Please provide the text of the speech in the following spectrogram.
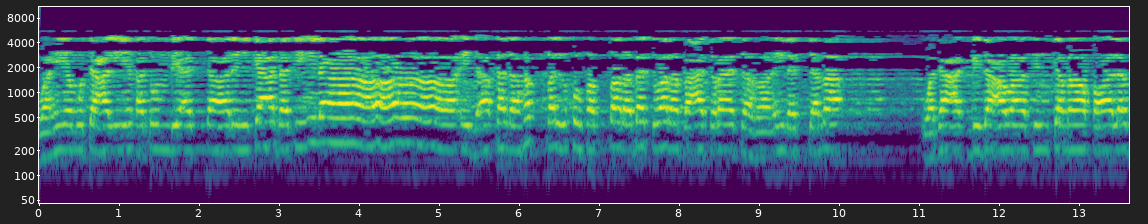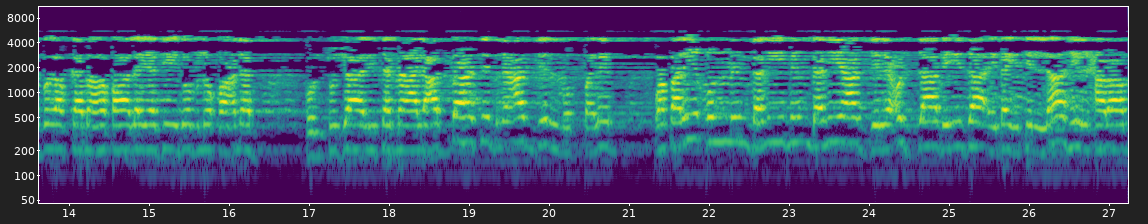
وهي متعلقة بأستار الكعبة إلى إذ أخذها الطلق فاضطربت ورفعت رأسها إلى السماء ودعت بدعوات كما قال كما قال يزيد بن قعنب. كنت جالسا مع العباس بن عبد المطلب وفريق من بني من بني عبد العزى بإزاء بيت الله الحرام.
